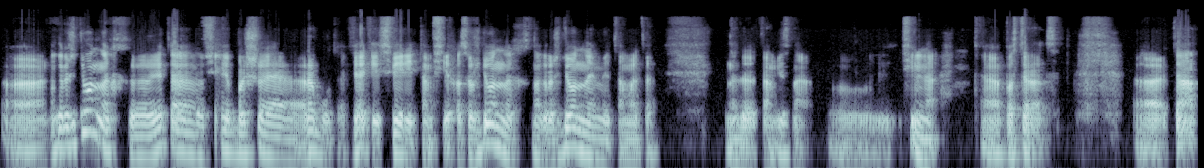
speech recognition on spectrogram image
награжденных – это вообще большая работа. Взять и сверить там всех осужденных с награжденными, там это надо, там, не знаю, сильно а, постараться. А, так,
